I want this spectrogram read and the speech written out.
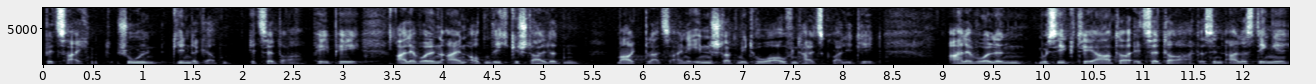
bezeichnet. Schulen, Kindergärten etc. pp. Alle wollen einen ordentlich gestalteten Marktplatz, eine Innenstadt mit hoher Aufenthaltsqualität. Alle wollen Musik, Theater etc. Das sind alles Dinge,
